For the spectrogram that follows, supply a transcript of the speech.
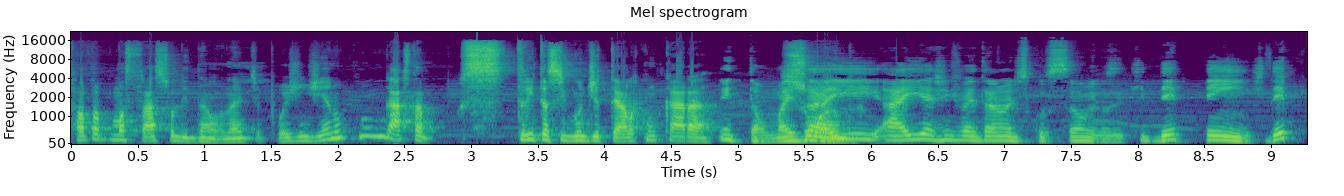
só pra mostrar a solidão, né? Tipo, hoje em dia não, não gasta 30 segundos de tela com o cara. Então, mas Suando. aí, aí a gente vai entrar numa discussão, que depende, depende.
